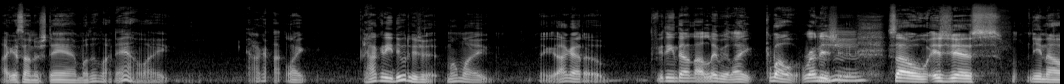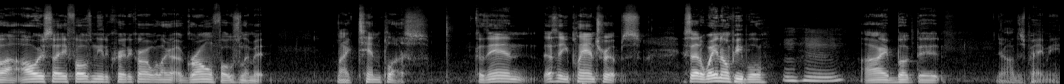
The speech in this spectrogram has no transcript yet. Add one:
i guess understand. But they're like damn like I got, like how could he do this shit? I'm like i got a $15000 limit. Like come on run this shit. So it's just you know i always say folks need a credit card with like a grown folks limit like 10 plus because then that's how you plan trips instead of waiting on people mm-hmm. right booked it y'all just pay me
